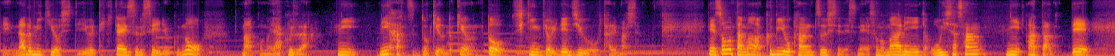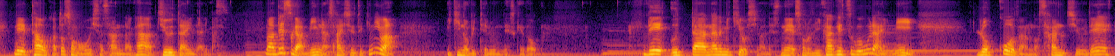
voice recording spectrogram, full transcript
鳴海清っていう敵対する勢力の、まあ、このヤクザに2発ドキュンドキュンと至近距離で銃を撃たれました。でその弾は首を貫通してですねその周りにいたお医者さんに当たってで田岡とそのお医者さんらが重体になります、まあ、ですがみんな最終的には生き延びてるんですけどで撃った鳴海清はですねその2ヶ月後ぐらいに六甲山の山中で、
